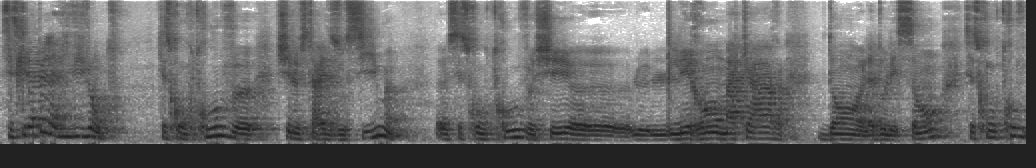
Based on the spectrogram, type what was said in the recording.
C'est ce qu'il appelle la vie vivante. C'est ce qu'on retrouve euh, chez le Starets Zosim, euh, c'est ce qu'on retrouve chez euh, l'errant Makar dans L'adolescent, c'est ce qu'on retrouve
